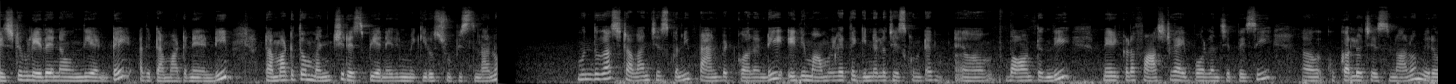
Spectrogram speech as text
వెజిటబుల్ ఏదైనా ఉంది అంటే అది టమాటానే అండి. టమాటాతో మంచి రెసిపీ అనేది మీకు ఈరోజు చూపిస్తున్నాను. ముందుగా స్టవ్ ఆన్ చేసుకొని ప్యాన్ పెట్టుకోవాలండి. ఇది మామూలుగా అయితే గిన్నెలో చేసుకుంటే బాగుంటుంది. నేను ఇక్కడ ఫాస్ట్గా అయిపోవాలని చెప్పేసి కుక్కర్లో చేస్తున్నాను. మీరు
